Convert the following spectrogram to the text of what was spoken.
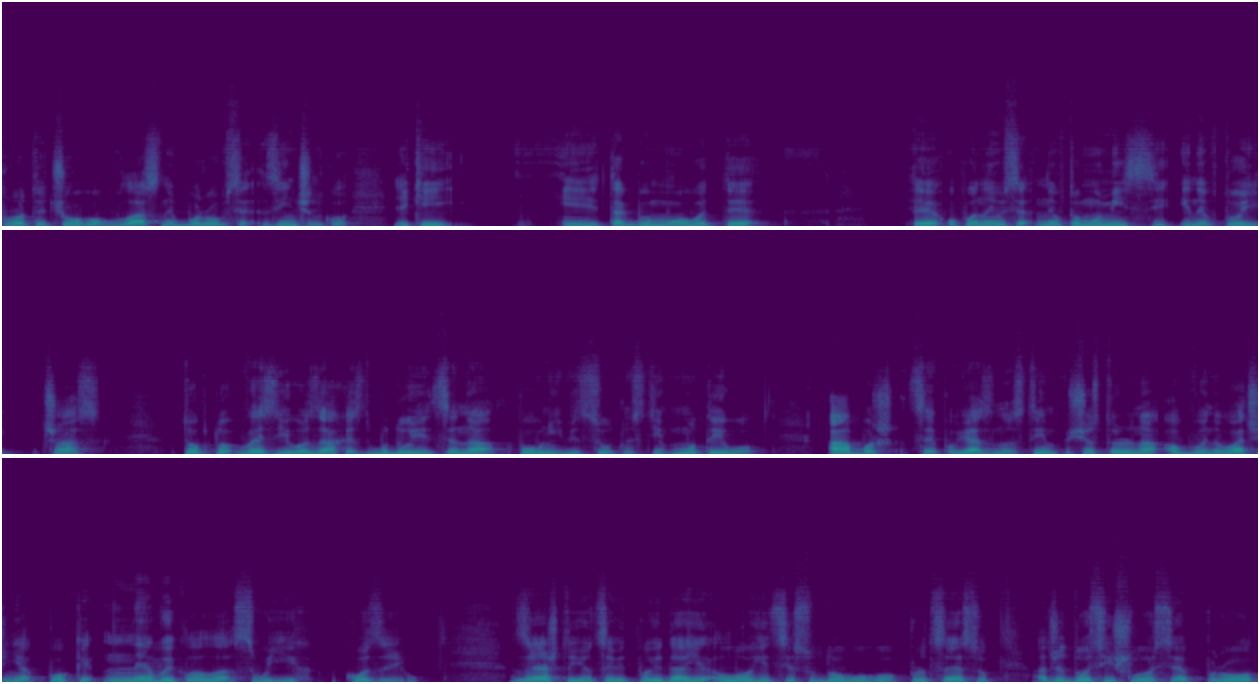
проти чого власне боровся Зінченко, який, і, так би мовити, е, опинився не в тому місці і не в той час. Тобто весь його захист будується на повній відсутності мотиву. Або ж це пов'язано з тим, що сторона обвинувачення поки не виклала своїх козирів. Зрештою, це відповідає логіці судового процесу, адже досі йшлося про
